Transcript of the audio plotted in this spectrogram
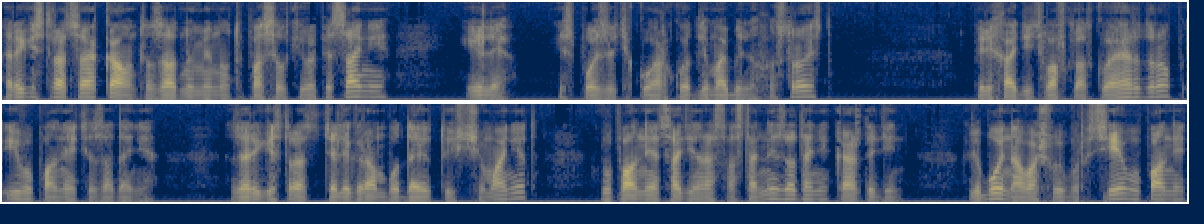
Регистрация аккаунта за одну минуту по ссылке в описании или используйте QR-код для мобильных устройств, переходите во вкладку AirDrop и выполняйте задания. За регистрацию Telegram бот дают 1000 монет, выполняется один раз, остальные задания каждый день. Любой на ваш выбор, все выполнять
